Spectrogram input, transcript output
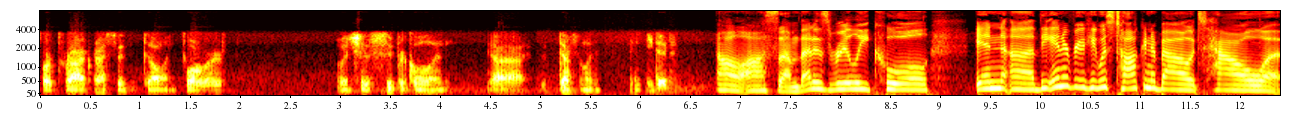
for progress and going forward, which is super cool and uh, definitely needed. Oh, awesome! That is really cool. In uh, the interview, he was talking about how uh,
